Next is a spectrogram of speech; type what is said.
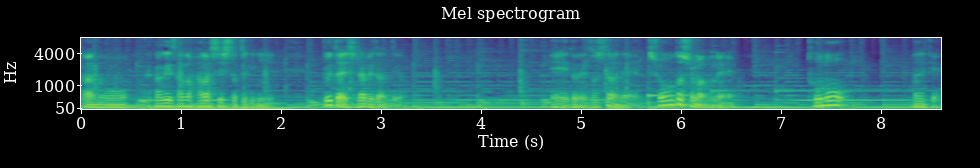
あの高木さんの話したときに、舞台調べたんだよ。えっ、ー、とね、そしたらね、小豆島のね、殿、なんだっけ、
